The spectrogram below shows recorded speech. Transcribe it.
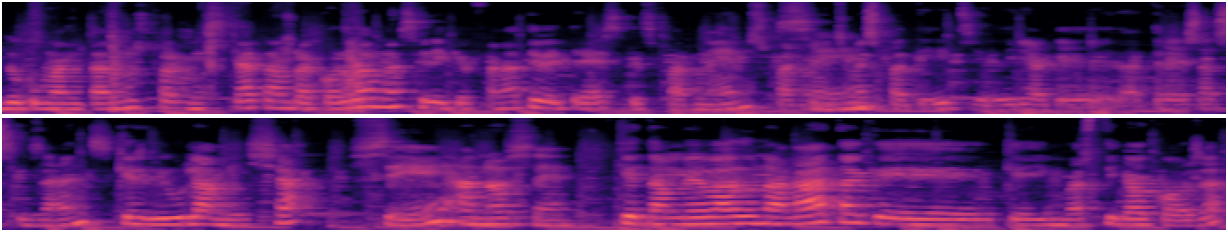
documentant-nos per Miscat, em recorda una sèrie que fan a TV3, que és per nens, per Sí. nens més petits, jo diria que de 3 a 6 anys, que es diu La Misha, Sí? Ah, no sé. que també va d'una gata que, que investiga coses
